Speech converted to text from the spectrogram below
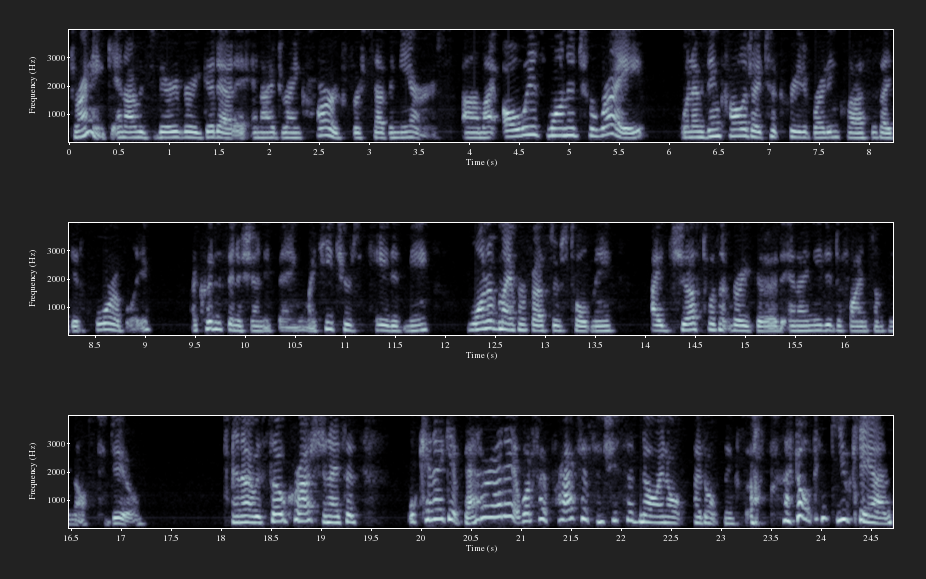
drank and I was very, very good at it. And I drank hard for seven years. Um, I always wanted to write, when I was in college, I took creative writing classes. I did horribly. I couldn't finish anything. My teachers hated me. One of my professors told me I just wasn't very good and I needed to find something else to do. And I was so crushed and I said, "Well, can I get better at it? What if I practice?" And she said, "No, I don't I don't think so. I don't think you can."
